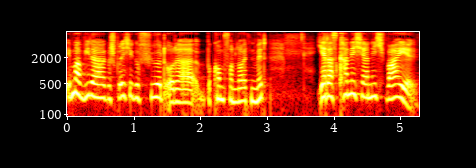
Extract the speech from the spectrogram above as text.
immer wieder Gespräche geführt oder bekomme von Leuten mit, ja, das kann ich ja nicht, weil.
